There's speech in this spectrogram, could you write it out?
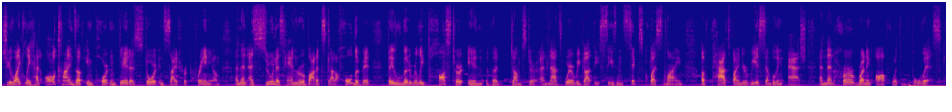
She likely had all kinds of important data stored inside her cranium, and then as soon as Hammond Robotics got a hold of it, they literally tossed her in the dumpster. And that's where we got the Season 6 quest line of Pathfinder reassembling Ash, and then her running off with Blisk.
